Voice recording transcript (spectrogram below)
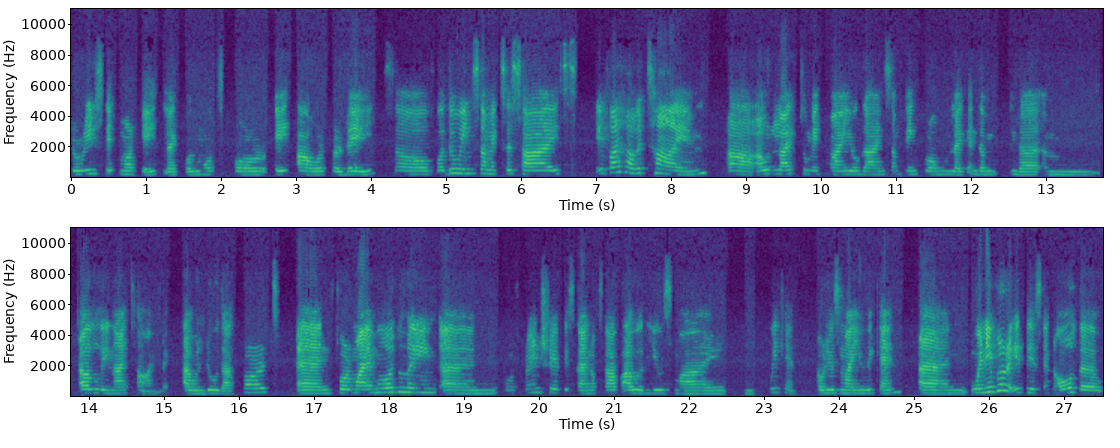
the real estate market like almost for eight hours per day. So for doing some exercise, if I have a time, uh, I would like to make my yoga and something from like in the in the um, early night time. Like I will do that part. And for my modeling and for friendship, this kind of stuff, I will use my weekend. I will use my weekend. And whenever it is in all the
